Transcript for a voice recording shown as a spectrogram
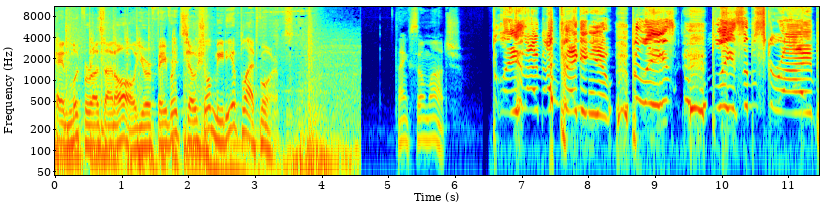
and look for us on all your favorite social media platforms. Thanks so much. Please, I'm, I'm begging you. Please, please subscribe.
